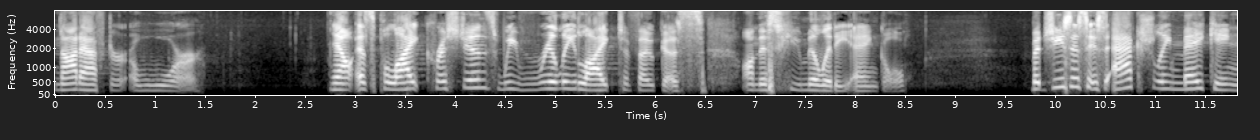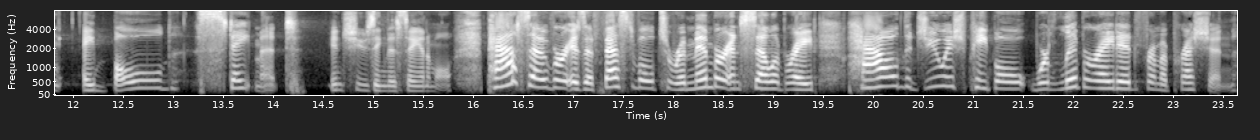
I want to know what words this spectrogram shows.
not after a war. Now, as polite Christians, we really like to focus on this humility angle. But Jesus is actually making a bold statement in choosing this animal. Passover is a festival to remember and celebrate how the Jewish people were liberated from oppression,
